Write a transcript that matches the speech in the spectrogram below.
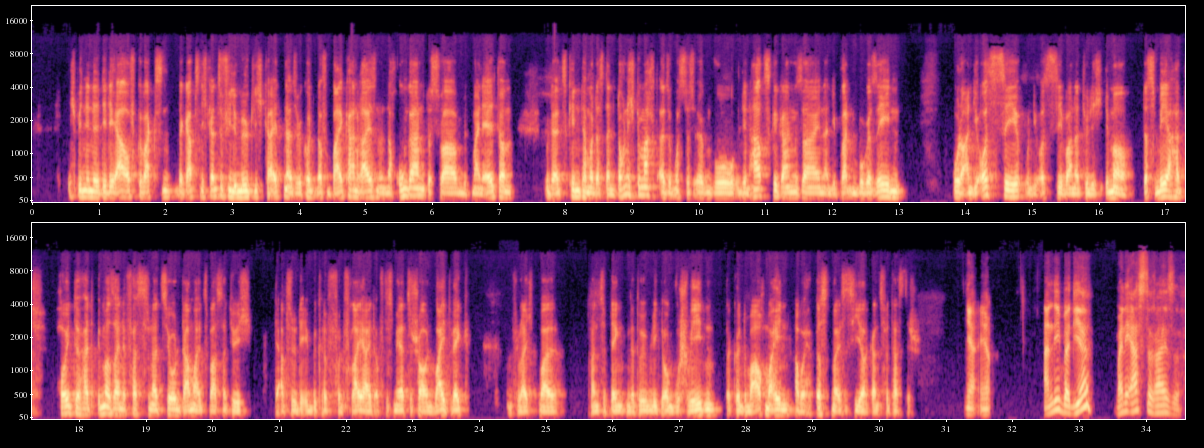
Ich bin in der DDR aufgewachsen. Da gab es nicht ganz so viele Möglichkeiten. Also wir konnten auf den Balkan reisen und nach Ungarn. Das war mit meinen Eltern. Und als Kind haben wir das dann doch nicht gemacht. Also muss das irgendwo in den Harz gegangen sein, an die Brandenburger Seen oder an die Ostsee. Und die Ostsee war natürlich immer, das Meer hat, heute hat immer seine Faszination. Damals war es natürlich der absolute Inbegriff von Freiheit, auf das Meer zu schauen, weit weg und vielleicht mal dran zu denken, da drüben liegt irgendwo Schweden, da könnte man auch mal hin, aber erstmal ist es hier ganz fantastisch. Ja, ja. Andi, bei dir? Meine erste Reise.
